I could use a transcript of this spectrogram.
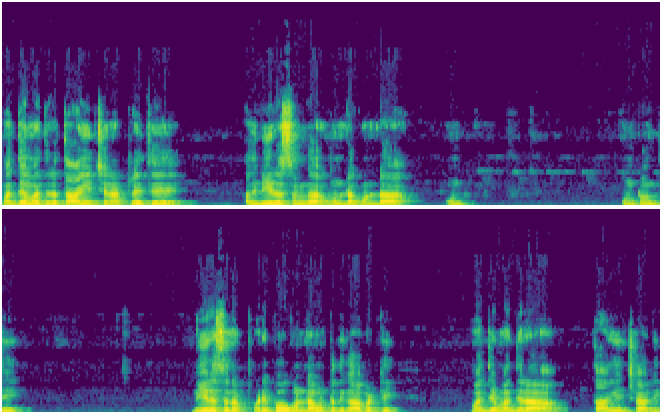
మధ్య మధ్యలో తాగించినట్లయితే అది నీరసంగా ఉండకుండా ఉం ఉంటుంది. నీరసన పడిపోకుండా ఉంటుంది కాబట్టి మధ్య మధ్యలో తాగించాలి.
